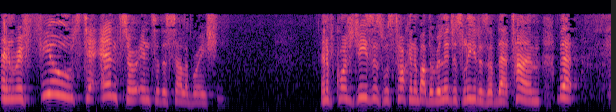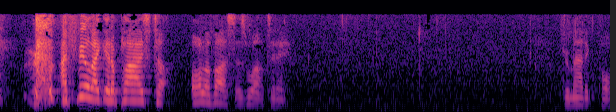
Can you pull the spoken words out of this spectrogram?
and refused to enter into the celebration. And of course, Jesus was talking about the religious leaders of that time that I feel like it applies to all of us as well today. Dramatic pause.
